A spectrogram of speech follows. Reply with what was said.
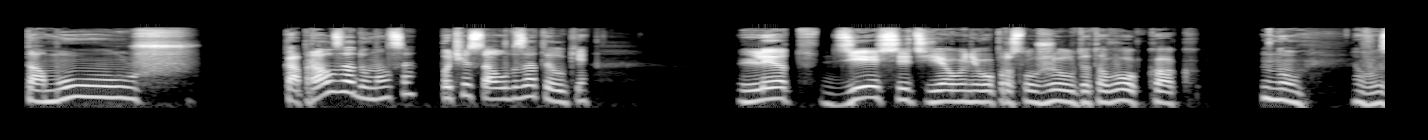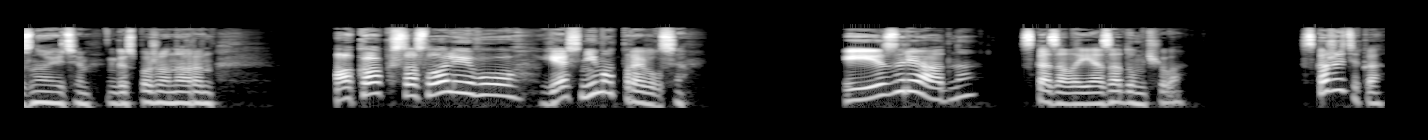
«Тому уж...» Капрал задумался, почесал в затылке. «Лет десять я у него прослужил до того, как... Ну, вы знаете, госпожа Нарен, а как сослали его, я с ним отправился». «Изрядно», — сказала я задумчиво. «Скажите-ка,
